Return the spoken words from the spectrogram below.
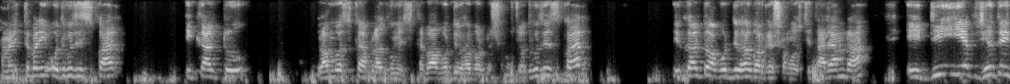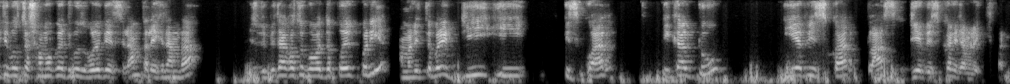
আমরা লিখতে পারি অধিভুজ স্কোয়ার ইকাল টু লম্ব স্কোয়ার প্লাস ভূমি স্কোয়ার বা অবর্ধি ভাগ বর্গের সমষ্টি। অধিভুজ স্কোয়ার ইকুয়াল টু অবর্ধি ভাগ বর্গের সমষ্টি। তাহলে আমরা এই ডিইএফ যেহেতু এই ত্রিভুজটা সমকোণী ত্রিভুজ বলে দিয়েছিলাম, তাহলে এখানে আমরা যদি পিথাগোরাসের উপপাদ্য প্রয়োগ করি আমরা লিখতে পারি DE square equal to EF square plus DF square এটা আমরা লিখতে পারি।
